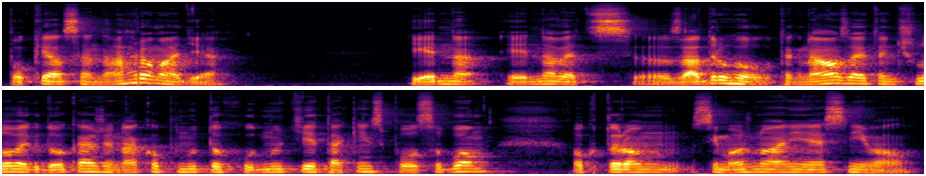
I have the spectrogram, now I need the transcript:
pokiaľ sa nahromadia jedna, jedna vec za druhou, tak naozaj ten človek dokáže nakopnúť to chudnutie takým spôsobom, o ktorom si možno ani nesníval.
